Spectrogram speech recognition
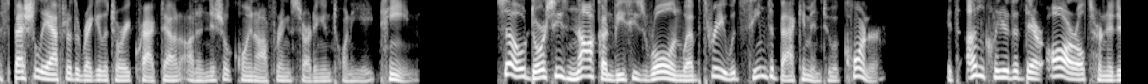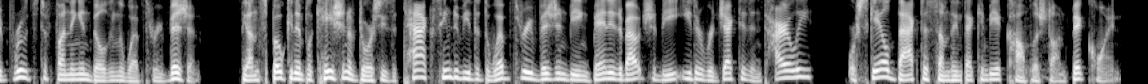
especially after the regulatory crackdown on initial coin offerings starting in 2018. So, Dorsey's knock on VC's role in Web3 would seem to back him into a corner. It's unclear that there are alternative routes to funding and building the Web3 vision. The unspoken implication of Dorsey's attack seemed to be that the Web3 vision being bandied about should be either rejected entirely or scaled back to something that can be accomplished on Bitcoin,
